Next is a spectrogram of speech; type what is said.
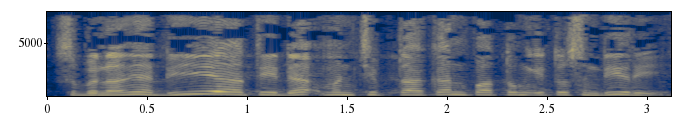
Sebenarnya dia tidak menciptakan patung itu sendiri.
